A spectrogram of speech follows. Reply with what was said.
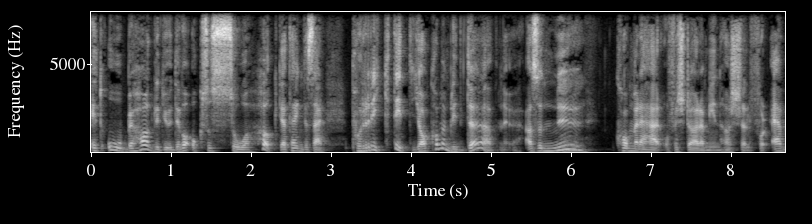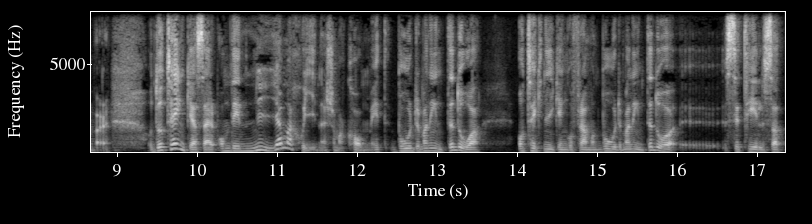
ett obehagligt ljud, det var också så högt. Jag tänkte så här, på riktigt, jag kommer bli döv nu. Alltså nu Mm. kommer det här att förstöra min hörsel forever. Och då tänker jag så här, om det är nya maskiner som har kommit, borde man inte då, och tekniken går framåt, borde man inte då eh, se till så att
